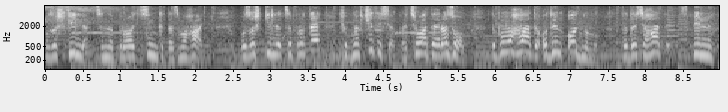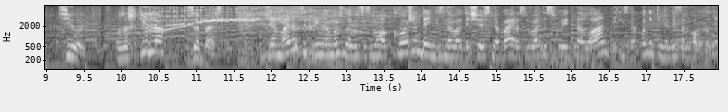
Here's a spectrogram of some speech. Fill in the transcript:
Позашкілля це не про оцінки та змагання. Позашкілля це про те, щоб навчитися працювати разом, допомагати один одному та досягати спільних цілей. Позашкілля the best. Для мене це країна можливості змога кожен день дізнавати щось нове, розвивати свої таланти і знаходити нові захоплення.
